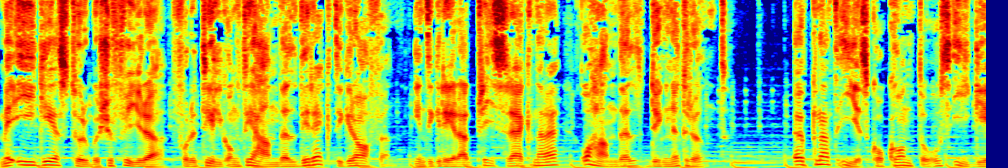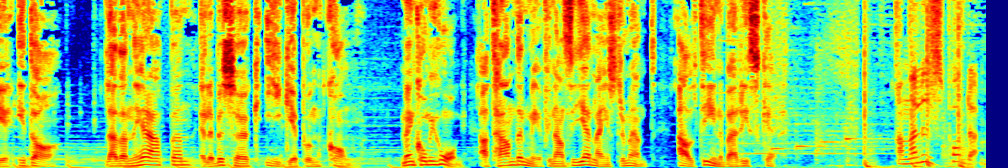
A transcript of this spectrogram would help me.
Med IGS Turbo 24 får du tillgång till handel direkt i grafen, integrerad prisräknare och handel dygnet runt. Öppna ett ISK-konto hos IG idag. Ladda ner appen eller besök ig.com. Men kom ihåg att handel med finansiella instrument alltid innebär risker. Analyspodden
